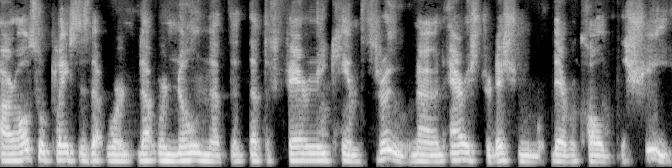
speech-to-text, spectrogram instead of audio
are also places that were that were known that the, that the fairy came through. Now, in Irish tradition, they were called the sídhe.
